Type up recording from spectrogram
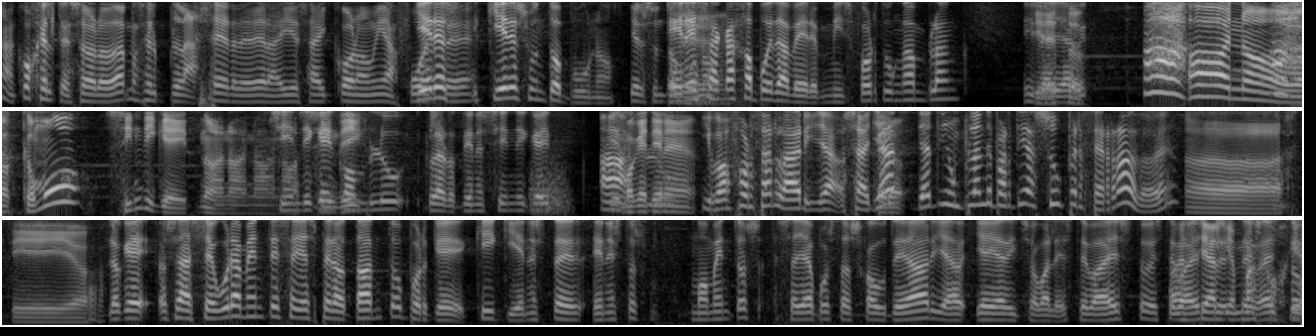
Ah, coge el tesoro, darnos el placer de ver ahí esa economía fuerte. ¿Quieres, quieres un top 1. ¿Quieres un top En uno? esa caja puede haber Miss Fortune Gunplank y, Y la llave. ¡Ah, no! ¿Cómo? Syndicate. No, no, no. no, Syndicate con Blue. Claro, tienes Syndicate. Ah, Como que Blue. tiene. Y va a forzar la Ari ya. O sea, ya, Pero- ya tiene un plan de partida súper cerrado, ¿eh? Ah, tío. Lo que, o sea, seguramente se haya esperado tanto porque Kiki en este en estos momentos se haya puesto a scoutear y, ha- y haya dicho, vale, este va esto, este A ver va si esto, alguien este más va cogía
